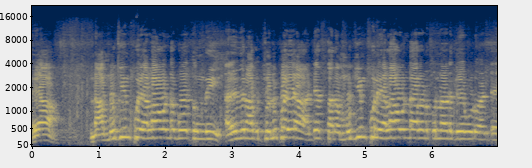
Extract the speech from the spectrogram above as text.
అయ్యా నా ముగింపు ఎలా ఉండబోతుంది అనేది నాకు తెలుపయ్యా. అంటే తన ముగింపును ఎలా ఉండాలనుకున్నాడు దేవుడు అంటే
